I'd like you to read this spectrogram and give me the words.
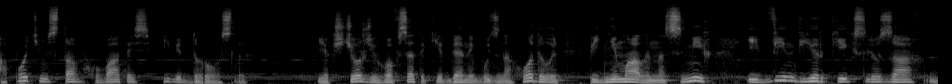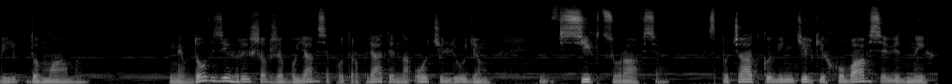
а потім став ховатись і від дорослих. Якщо ж його все-таки де-небудь знаходили, піднімали на сміх, і він в гірких сльозах біг до мами. Невдовзі Гриша вже боявся потрапляти на очі людям, всіх цурався. Спочатку він тільки ховався від них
